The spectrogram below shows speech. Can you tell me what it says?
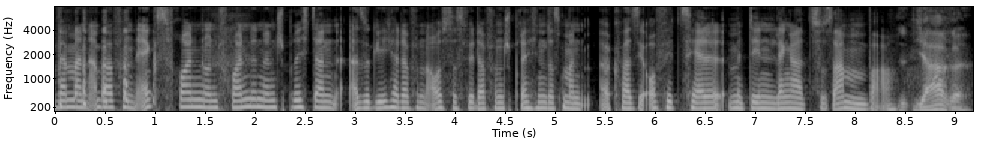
Wenn man aber von Ex-Freunden und Freundinnen spricht, dann, also gehe ich ja davon aus, dass wir davon sprechen, dass man äh, quasi offiziell mit denen länger zusammen war. Jahre.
